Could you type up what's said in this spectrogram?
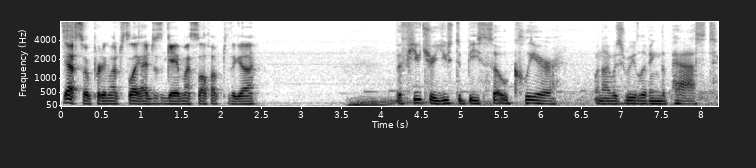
Yeah, so pretty much like I just gave myself up to the guy. The future used to be so clear when I was reliving the past.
